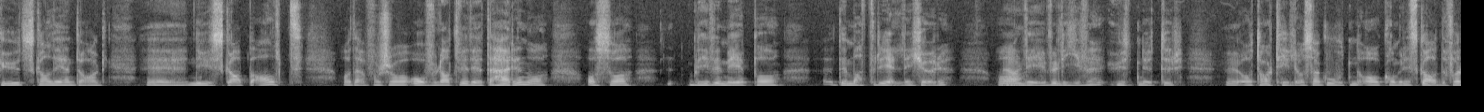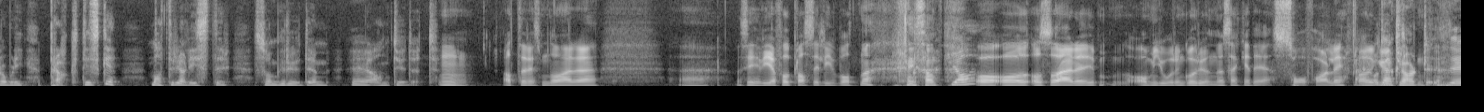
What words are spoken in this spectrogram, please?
Gud skal en dag eh, nyskape alt. Og derfor så overlater vi det til Herren, og så blir vi med på det materielle kjøret. Og Ja. lever livet, utnytter eh, og tar til oss av godene og kommer i skade for å bli praktiske materialister, som Grudem eh, antydet. Mm. At det liksom nå er eh, vi har fått plass i livbåtene. ikke sant? Ja. Og, og, og, så er det Om jorden går under, så er ikke det så farlig. For og det er klart, det,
